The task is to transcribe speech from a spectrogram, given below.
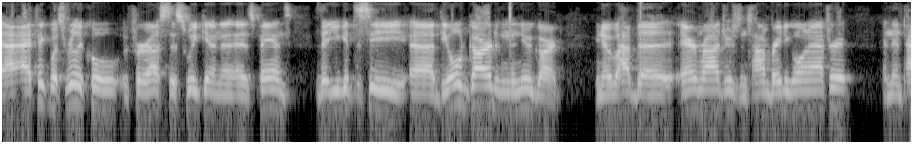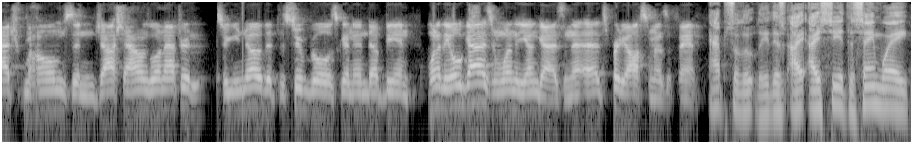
I think what's really cool for us this weekend as fans is that you get to see uh, the old guard and the new guard. You know, we'll have the Aaron Rodgers and Tom Brady going after it, and then Patrick Mahomes and Josh Allen going after it. So you know that the Super Bowl is going to end up being one of the old guys and one of the young guys, and that, that's pretty awesome as a fan. Absolutely, I, I see it the same way,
